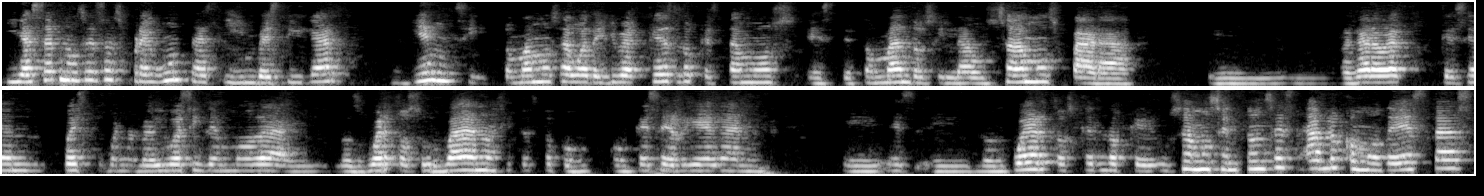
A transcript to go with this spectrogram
y hacernos esas preguntas e investigar bien, si tomamos agua de lluvia, ¿qué es lo que estamos este, tomando? Si la usamos para eh, regar ahora que sean, pues, bueno, lo digo así de moda, eh, los huertos urbanos y todo esto, con, qué se riegan eh, los huertos, qué es lo que usamos. Entonces, hablo como de estas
